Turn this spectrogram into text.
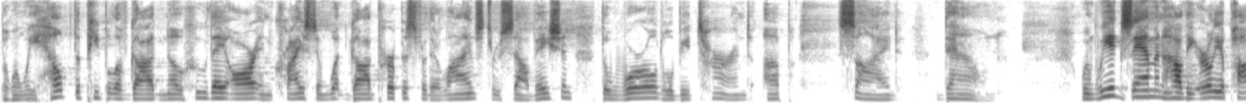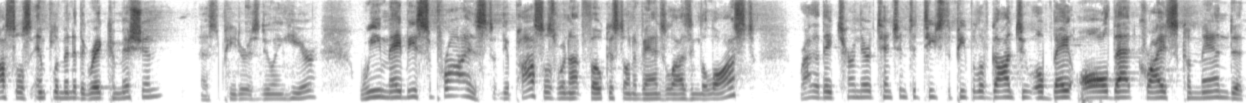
But when we help the people of God know who they are in Christ and what God purposed for their lives through salvation, the world will be turned upside down. When we examine how the early apostles implemented the Great Commission, as Peter is doing here, we may be surprised. The apostles were not focused on evangelizing the lost. Rather, they turned their attention to teach the people of God to obey all that Christ commanded.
